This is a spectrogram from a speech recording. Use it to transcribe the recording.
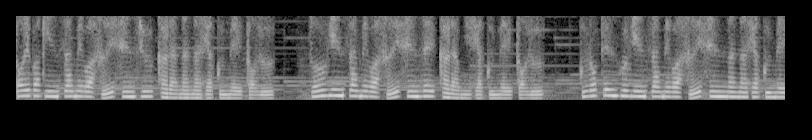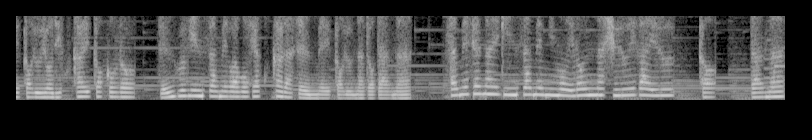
例えば銀ザメは水深10から700メートル。ゾウギンザメは水深0から200メートル。黒天狗銀ザメは水深700メートルより深いところ、天狗銀ザメは500から1000メートルなどだな。サメじゃない銀ザメにもいろんな種類がいる、と。だな。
